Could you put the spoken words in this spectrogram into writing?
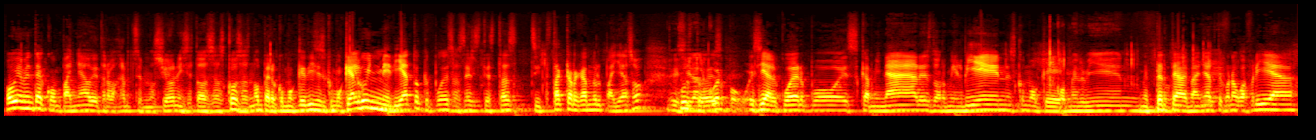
Obviamente acompañado de trabajar tus emociones y todas esas cosas, ¿no? Pero como que dices, como que algo inmediato que puedes hacer si te estás, si te está cargando el payaso, Es ir al cuerpo, güey. Es ir al cuerpo, es caminar, es dormir bien, es como que Comer bien. meterte a bañarte bien. con agua fría.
